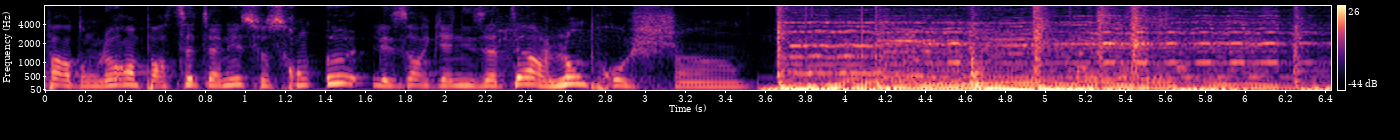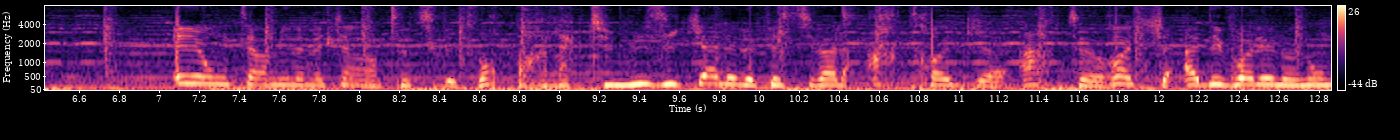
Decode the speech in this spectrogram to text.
pardon le remporte cette année, ce seront eux les organisateurs l'an prochain. Et on termine avec un petit détour par l'actu musical et le festival Art Rock, Art Rock a dévoilé le nom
